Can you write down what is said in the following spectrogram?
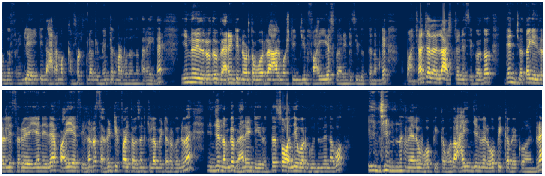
ಒಂದು ಫ್ರೆಂಡ್ಲಿ ಹೈಟ್ ಇದೆ. ಆರಾಮಾಗಿ ಕಂಫರ್ಟ್ಫುಲ್ಲಾಗಿ ಮೇಂಟೈನ್ ಮಾಡ್ಬೋದು ಅನ್ನೋ ಥರ ಇದೆ. ಇನ್ನು ಇದ್ರದ್ದು ವ್ಯಾರಂಟಿ ನೋಡ್ತಾ ಹೋದ್ರೆ almost engine five years warranty ಸಿಗುತ್ತೆ ನಮಗೆ. ಬಜಾಜಲ್ಲೆಲ್ಲ ಅಷ್ಟೇ ಸಿಗೋದು. ದೆನ್ ಜೊತೆಗೆ ಇದರಲ್ಲಿ ಸರ್ ಏನಿದೆ? ಫೈವ್ ಇಯರ್ಸ್ ಇಲ್ಲಾಂದ್ರೆ ಸೆವೆಂಟಿ ಫೈವ್ ತೌಸಂಡ್ ಕಿಲೋಮೀಟರ್ಗೂ ಇಂಜಿನ್ ನಮಗೆ ವ್ಯಾರಂಟಿ ಇರುತ್ತೆ. ಸೊ ಅಲ್ಲಿವರೆಗೂ ನಾವು ಇಂಜಿನ್ ಮೇಲೆ ಓಪ್ ಇಕ್ಕಬೋದು ಆ ಇಂಜಿನ್ ಮೇಲೆ ಓಪಿಕ್ಕಬೇಕು ಅಂದರೆ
